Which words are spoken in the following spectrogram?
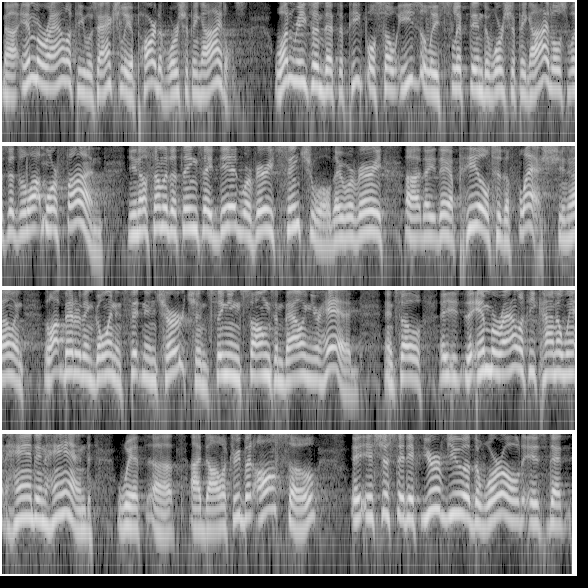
Now, immorality was actually a part of worshiping idols. One reason that the people so easily slipped into worshiping idols was it's a lot more fun. You know, some of the things they did were very sensual. They were very, uh, they, they appeal to the flesh, you know, and a lot better than going and sitting in church and singing songs and bowing your head. And so eh, the immorality kind of went hand in hand with uh, idolatry, but also it's just that if your view of the world is that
